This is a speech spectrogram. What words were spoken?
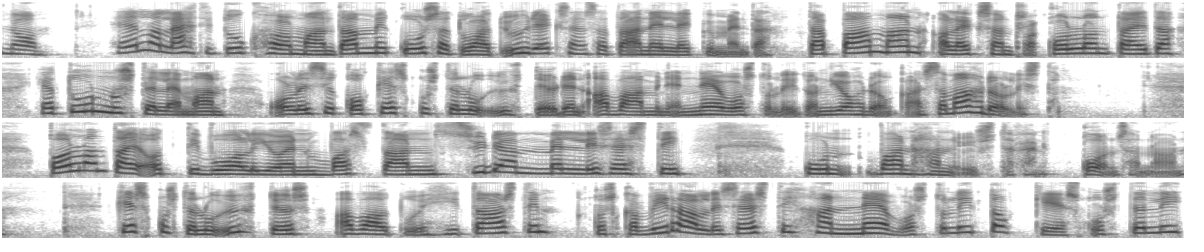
No, Hella lähti Tukholmaan tammikuussa 1940 tapaamaan Aleksandra Kollontaita ja tunnustelemaan, olisiko keskusteluyhteyden avaaminen Neuvostoliiton johdon kanssa mahdollista. Kollontai otti Vuolioen vastaan sydämellisesti kuin vanhan ystävän konsanaan. Keskusteluyhteys avautui hitaasti, koska virallisestihan Neuvostoliitto keskusteli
